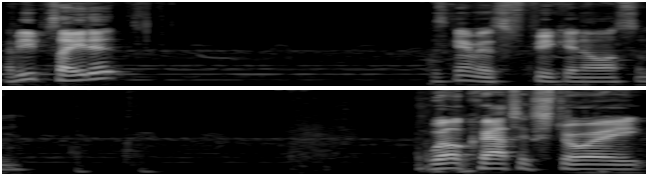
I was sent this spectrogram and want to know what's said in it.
Have you played it? This game is freaking awesome. Well crafted story.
